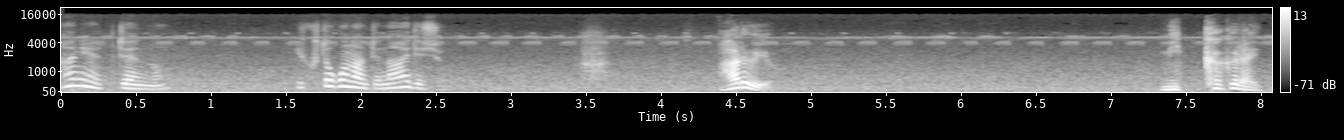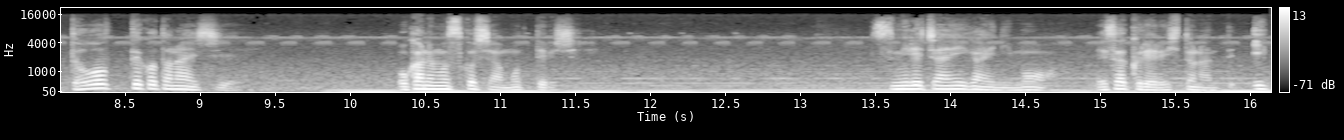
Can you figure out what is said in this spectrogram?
何言ってんの？行くとこなんてないでしょ。あるよ3日くらいどうってことないしお金も少しは持ってるしすみれちゃん以外にも餌くれる人なんていっ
